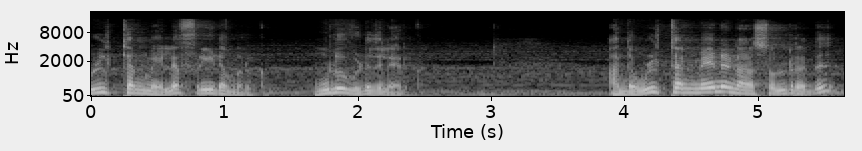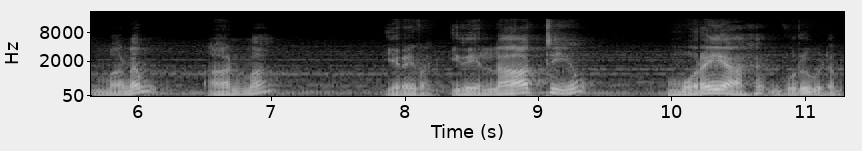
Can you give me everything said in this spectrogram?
உள்தன்மையில் ஃப்ரீடம் இருக்கும். முழு விடுதலை இருக்கும். அந்த உள்தன்மைன்னு நான் சொல்கிறது மனம் ஆன்மா இறைவன். இது எல்லாத்தையும் முறையாக குருவிடம்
